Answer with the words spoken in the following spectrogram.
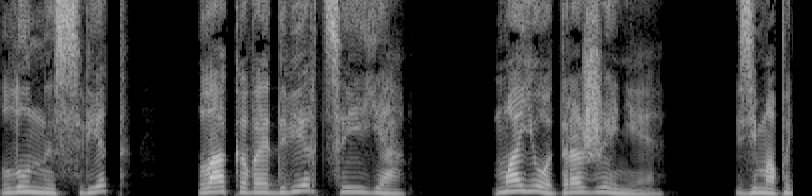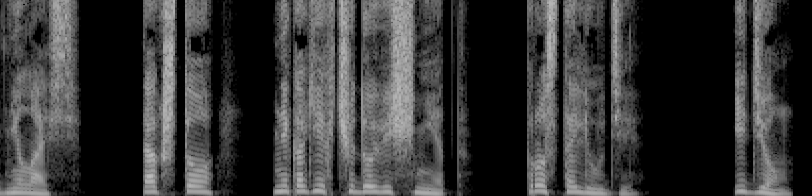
Лунный свет, лаковая дверца и я. Мое отражение. Зима поднялась. Так что никаких чудовищ нет. Просто люди. Идем.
